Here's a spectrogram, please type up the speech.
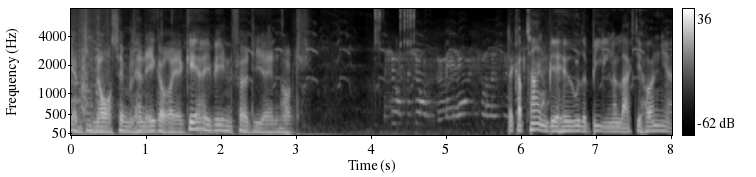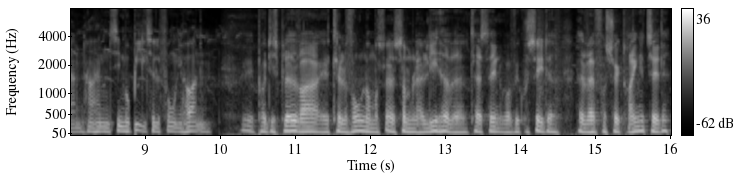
Jamen, de når simpelthen ikke at reagere i bilen, før de er anholdt. Da kaptajnen bliver hævet ud af bilen og lagt i håndjern, har han sin mobiltelefon i hånden. Øh, På displayet var et telefonnummer, øh, som lige havde været tastet ind, hvor vi kunne se, at der havde været forsøgt at ringe til det.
